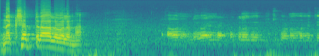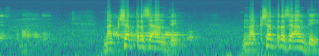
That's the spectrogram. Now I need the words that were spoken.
నక్షత్రాల వలన. నక్షత్ర శాంతి. నక్షత్ర శాంతి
